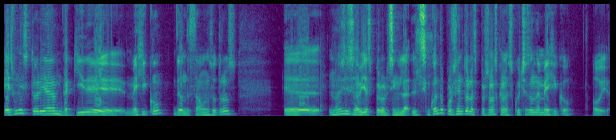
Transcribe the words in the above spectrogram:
es una historia de aquí de México, de donde estábamos nosotros. Eh, no sé si sabías, pero el, cin- la- el 50% de las personas que nos escuchan son de México, obvio.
